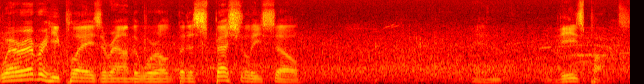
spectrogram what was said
wherever he plays around the world, but especially so in these parts.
